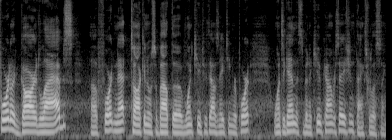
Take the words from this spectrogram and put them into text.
FortiGuard Labs, uh, Fortinet, talking to us about the 1Q 2018 report. Once again, this has been a CUBE conversation. Thanks for listening.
